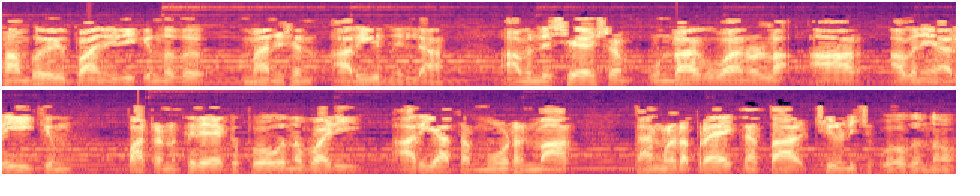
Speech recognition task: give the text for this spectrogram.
സംഭവിപ്പാനിരിക്കുന്നത് മനുഷ്യൻ അറിയുന്നില്ല. അവന്റെ ശേഷം ഉണ്ടാകുവാനുള്ള ആർ അവനെ അറിയിക്കും. പട്ടണത്തിലേക്ക് പോകുന്ന വഴി അറിയാത്ത മൂഢന്മാർ തങ്ങളുടെ പ്രയത്നത്താൽ ക്ഷീണിച്ചു പോകുന്നു.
